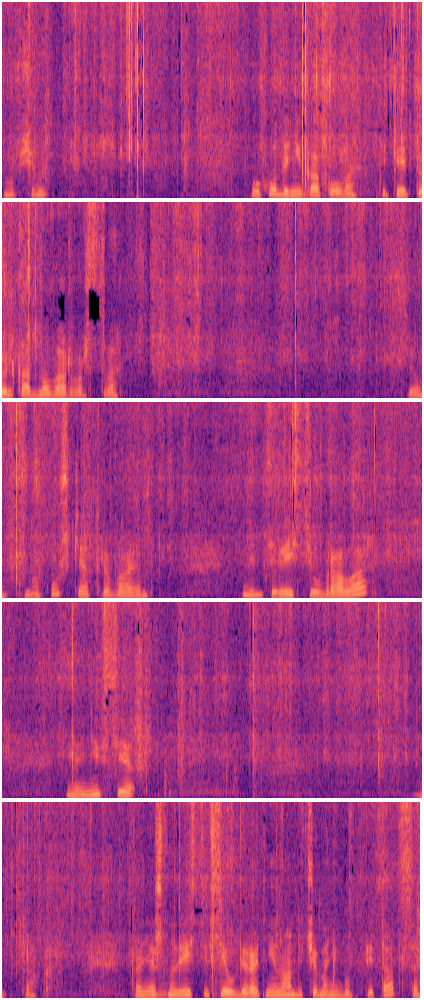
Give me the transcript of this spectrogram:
В общем, ухода никакого. Теперь только одно варварство. Все, макушки отрываем. Видите, листья убрала. И они все вот так. Конечно, листья все убирать не надо, чем они будут питаться.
